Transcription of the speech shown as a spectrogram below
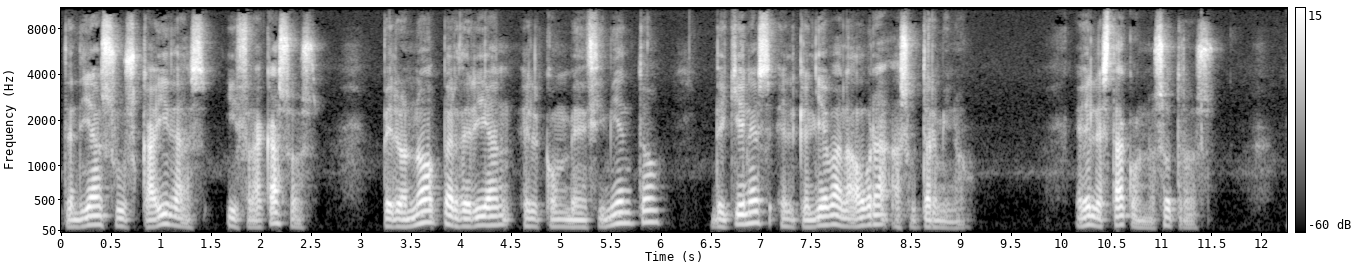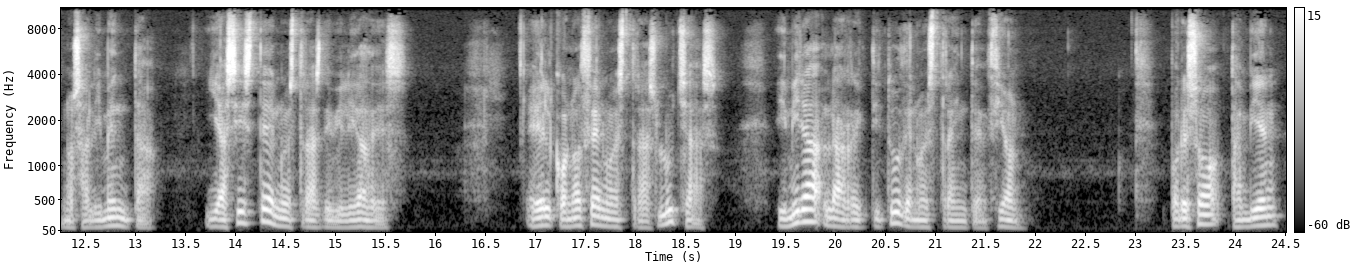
Tendrían sus caídas y fracasos, pero no perderían el convencimiento de quién es el que lleva la obra a su término. Él está con nosotros, nos alimenta y asiste en nuestras debilidades. Él conoce nuestras luchas y mira la rectitud de nuestra intención. Por eso también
